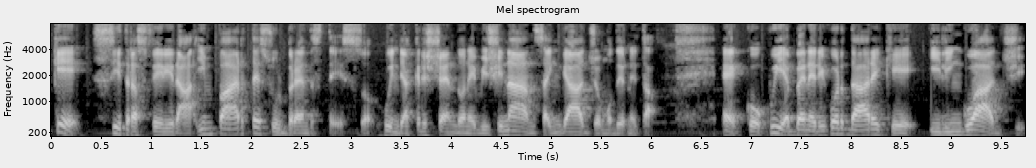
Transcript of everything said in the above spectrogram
che si trasferirà in parte sul brand stesso, quindi accrescendone vicinanza, ingaggio, modernità. Ecco, qui è bene ricordare che i linguaggi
